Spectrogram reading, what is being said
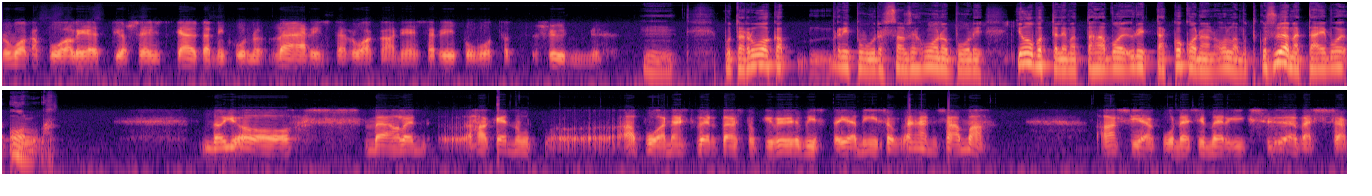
ruokapuoli, että jos ei käytä niin kuin väärin sitä ruokaa, niin ei sitä riippuvuutta synny. Hmm. Mutta ruokariippuvuudessa on se huono puoli. Joupottelemattahan voi yrittää kokonaan olla, mutta kun syömättä ei voi olla. No joo, mä olen hakenut apua näistä vertaistukiryhmistä ja niissä on vähän sama asia kuin esimerkiksi syövässä.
